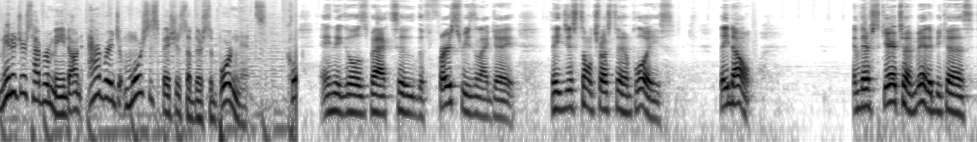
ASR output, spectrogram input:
managers have remained on average more suspicious of their subordinates and it goes back to the first reason I gave. They just don't trust their employees. They don't. And they're scared to admit it because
